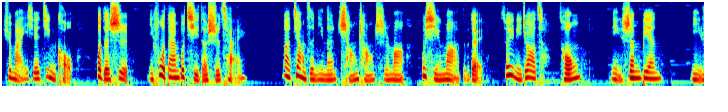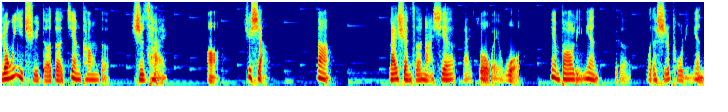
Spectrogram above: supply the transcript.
去买一些进口，或者是你负担不起的食材，那这样子你能常常吃吗？不行嘛，对不对？所以你就要从从你身边你容易取得的健康的食材啊去想，那。来选择哪些来作为我面包里面这个我的食谱里面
